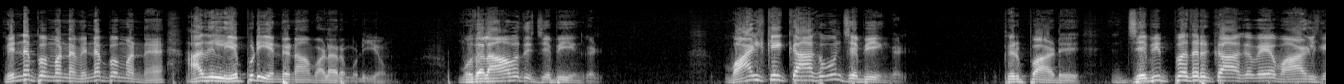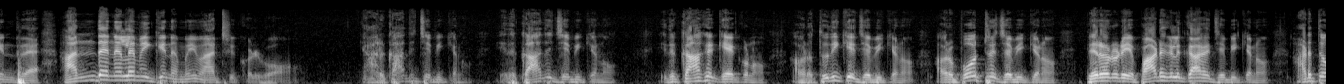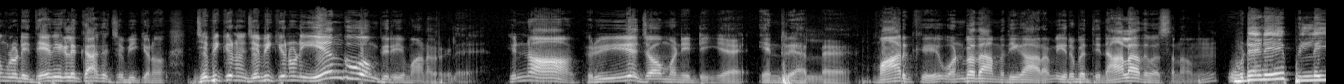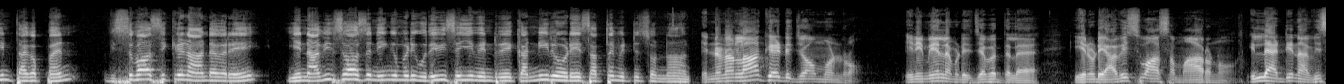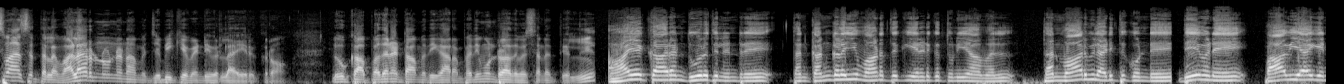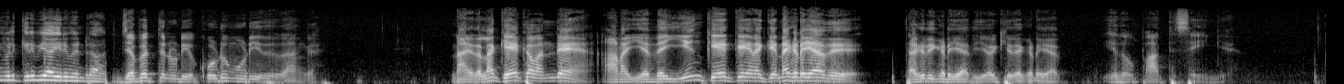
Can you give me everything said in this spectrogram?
விண்ணப்பம் பண்ண விண்ணப்பம் பண்ண அதில் எப்படி என்று நாம் வளர முடியும்? முதலாவது ஜெபியுங்கள். வாழ்க்கைக்காகவும் ஜெபியுங்கள். பிற்பாடு ஜெபிப்பதற்காகவே வாழ்கின்ற அந்த நிலைமைக்கு நம்மை மாற்றிக்கொள்வோம். யாருக்காவது ஜெபிக்கணும். எதுக்காவது ஜெபிக்கணும். இதுக்காக கேட்கணும். அவரை துதிக்க ஜெபிக்கணும். அவரை போற்ற ஜெபிக்கணும். பிறருடைய பாடுகளுக்காக ஜெபிக்கணும். அடுத்தவங்களுடைய தேவைகளுக்காக ஜெபிக்கணும். ஜெபிக்கணும் ஜெபிக்கணும்னு ஏங்குவோம் பிரியமானவர்களே. இன்னும் பெரிய ஜெபம் பண்ணிட்டீங்க என்று அல்ல. மார்க்கு ஒன்பதாம் அதிகாரம் இருபத்தி நாலாவது வசனம். உடனே பிள்ளையின் தகப்பன் விசுவாசிக்கிறேன் ஆண்டவரே என் அவிசுவாசம் நீங்கும்படி உதவி செய்யும் என்று கண்ணீரோடே சத்தமிட்டு சொன்னான். என்னென்னலாம் கேட்டு ஜெபம் பண்றோம்? இனிமேல் நம்முடைய ஜெபத்துல என்னுடைய அவிசுவாசம் மாறணும். இல்லாட்டி நான் விசுவாசத்துல வளரணும்னு நாம ஜெபிக்க வேண்டியவர்களா இருக்கிறோம். லூக்கா பதினெட்டாம் அதிகாரம் பதிமூன்றாவது வசனத்தில் ஆயக்காரன் தூரத்தில் நின்று தன் கண்களையும் வானத்துக்கு ஏறெடுக்க துணியாமல் தன் மார்பில் அடித்துக்கொண்டு தேவனே பாவியாகி என்மேல் கிருபியாயிரும் என்றான். ஜெபத்தினுடைய கொடுமுடி இதுதாங்க. நான் இதெல்லாம் கேட்க வந்தேன். ஆனால் எதையும் கேட்க எனக்கு என்ன கிடையாது? தகுதி கிடையாது யோக்கியதை கிடையாது. ஏதோ பார்த்து செய்யுங்க.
